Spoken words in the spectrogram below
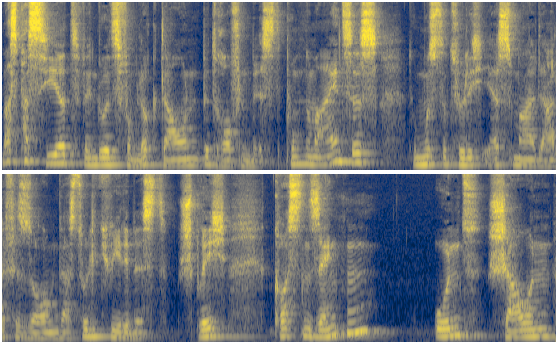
was passiert, wenn du jetzt vom Lockdown betroffen bist? Punkt Nummer eins ist, du musst natürlich erstmal dafür sorgen, dass du liquide bist. Sprich, Kosten senken und schauen,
